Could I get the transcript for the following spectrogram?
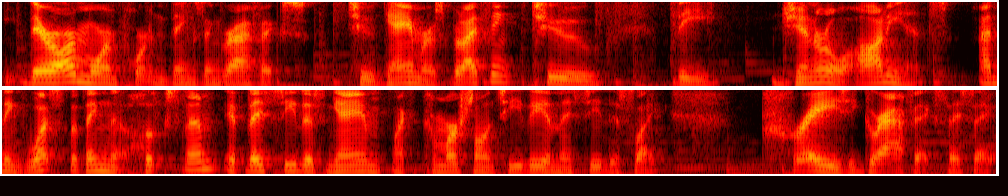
there are more important things than graphics to gamers, but I think to the general audience, I think what's the thing that hooks them? If they see this game like a commercial on TV and they see this like crazy graphics, they say,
